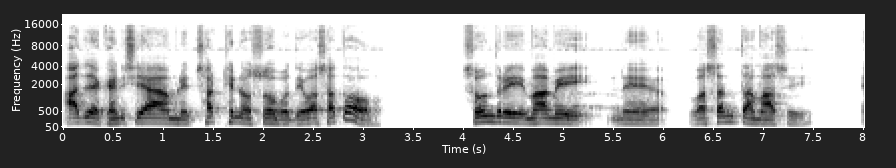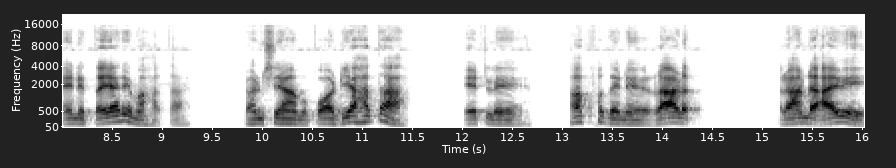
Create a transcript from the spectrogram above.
આજે ઘનશ્યામની છઠ્ઠીનો શુભ દિવસ હતો. સુંદરી મામી ને વસંતા માસી એની તૈયારીમાં હતા. ઘનશ્યામ પોઢિયા હતા એટલે હફ દઈને રાડ, રાંડ આવી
